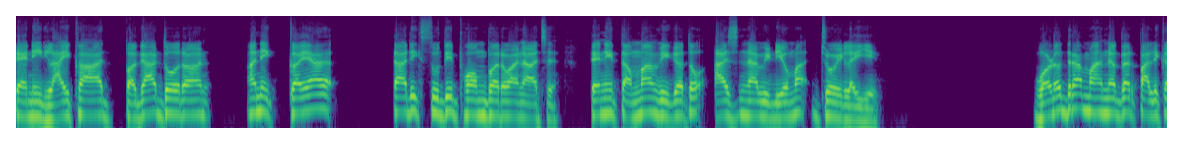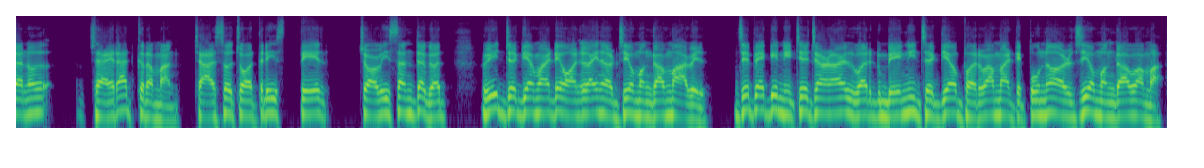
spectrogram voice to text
તેની લાયકાત, પગાર ધોરણ અને કયા તારીખ સુધી ફોર્મ ભરવાના છે તેની તમામ વિગતો આજના વિડીયોમાં જોઈ લઈએ. વડોદરા મહાનગરપાલિકાનો જાહેરાત ક્રમાંક ચારસો ચોત્રીસ, તેર ચોવીસ અંતર્ગત વીસ જગ્યા માટે ઓનલાઈન અરજીઓ મંગાવવામાં આવેલ, જે પૈકી નીચે જણાવેલ વર્ગ બેની જગ્યાઓ ભરવા માટે પુનઃ અરજીઓ મંગાવવામાં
